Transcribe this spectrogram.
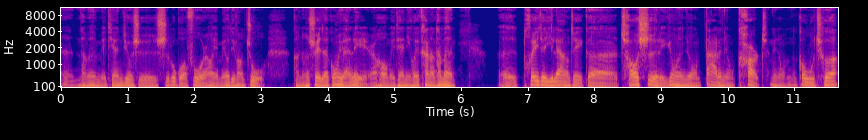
嗯，他们每天就是食不果腹，然后也没有地方住。可能睡在公园里，然后每天你会看到他们呃，推着一辆这个超市里用的那种大的那种 cart 那种购物车，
